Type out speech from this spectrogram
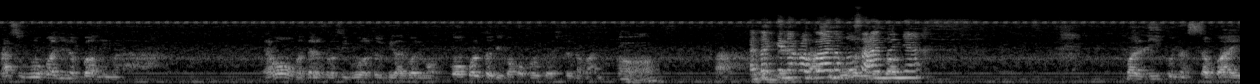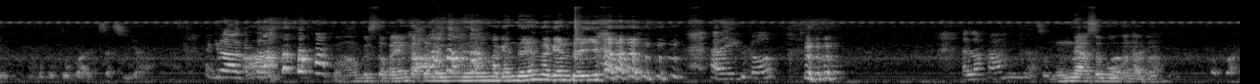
Nasubukan nyo na bang, ah, ewan ko, madalas ko siguro ito ginagawa ng mga couple to, di ba? Couple question naman. Oo. Ah, Anak, kinakabahan ako sa ano niya. Maligo na sabay, bumububad sa siya. Ay, grabe to. Wow, gusto ko yung katanungan niya. Maganda yan, maganda yan. Aray ko. Ala ka? Nasubukan na ba? Sabay.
